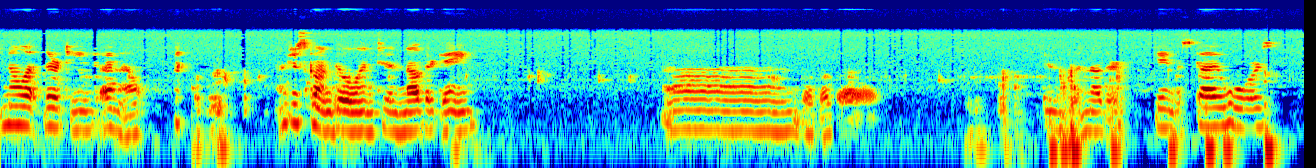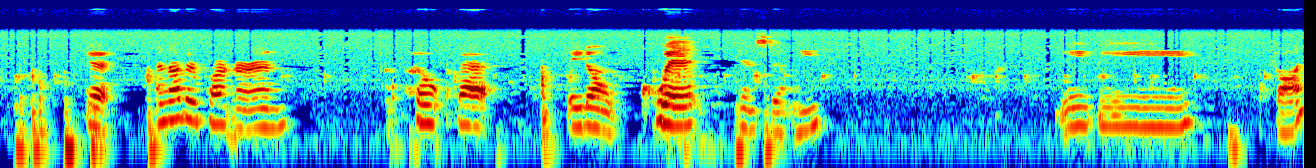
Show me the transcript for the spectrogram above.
You know what? They're teamed. I'm out. I'm just gonna go into another game. Um, blah, blah, blah. Another game of Sky Wars get another partner and hope that they don't quit instantly. Maybe John?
